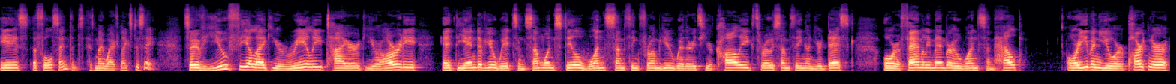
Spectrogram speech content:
is a full sentence, as my wife likes to say. So if you feel like you're really tired, you're already at the end of your wits, and someone still wants something from you, whether it's your colleague throws something on your desk or a family member who wants some help, or even your partner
